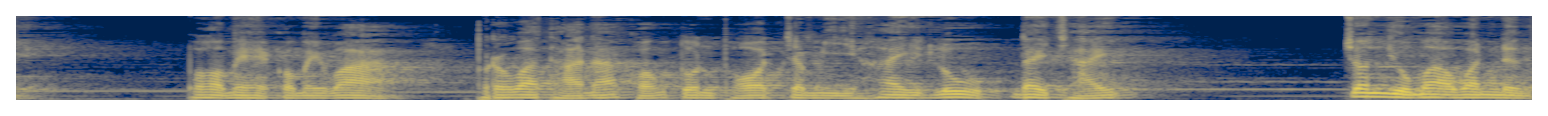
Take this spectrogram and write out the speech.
ต พ่อแม่ก็ไม่ว่า เพราะว่าฐานะของตนพอจะมีให้ลูกได้ใช้ จนอยู่มาวันหนึ่ง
